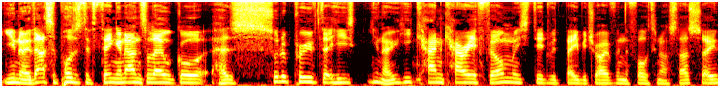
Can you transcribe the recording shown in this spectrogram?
you know that's a positive thing, and Ansel Elgort has sort of proved that he's you know he can carry a film as he did with Baby Driver and The Fault in Our Stars. So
